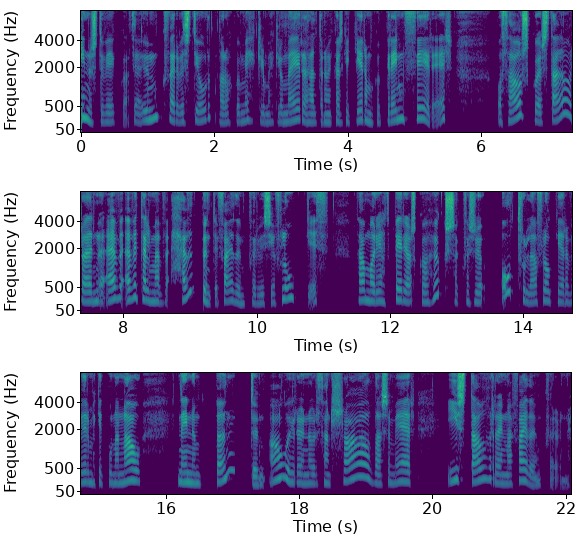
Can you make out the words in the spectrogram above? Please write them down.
einustu viku því að umhverfi stjórnar okkur miklu, miklu meira heldur en við kannski gerum okkur grein fyrir og þá sko er staðvaraðin, ef, ef við talum að hefðbundi fæðu umhverfi sé flókið þá má ég hægt byrja sko, að hugsa hversu ótrúlega flókið er að við erum ekkert búin að ná neinum böndum á í raun og þann hraða sem er í stafræna fæðumhverfinu.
